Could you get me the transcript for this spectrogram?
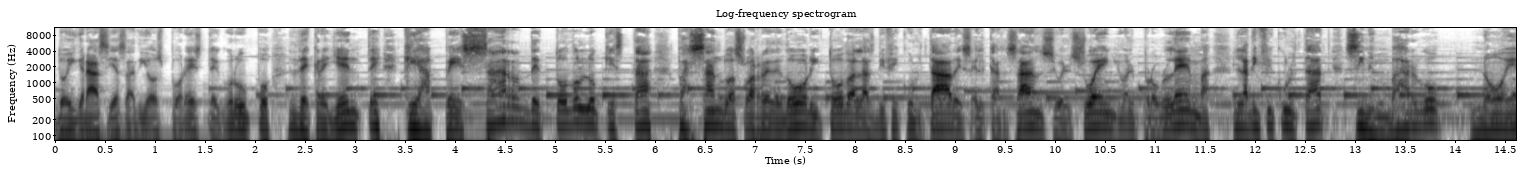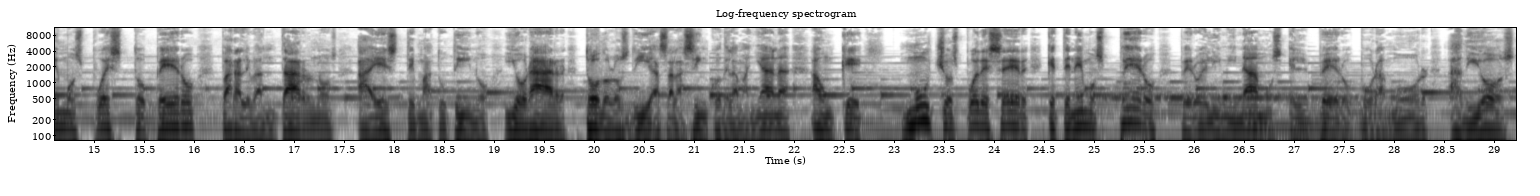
Doy gracias a Dios por este grupo de creyentes que a pesar de todo lo que está pasando a su alrededor y todas las dificultades, el cansancio, el sueño, el problema, la dificultad, sin embargo, no hemos puesto pero para levantarnos a este matutino y orar todos los días a las 5 de la mañana, aunque muchos puede ser que tenemos pero, pero eliminamos el pero por amor a Dios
